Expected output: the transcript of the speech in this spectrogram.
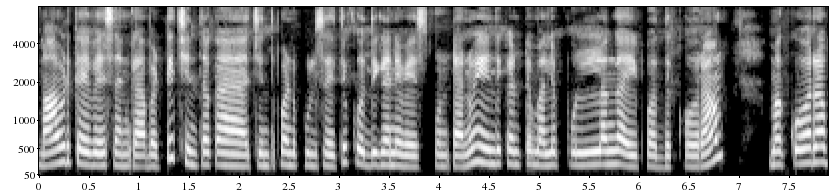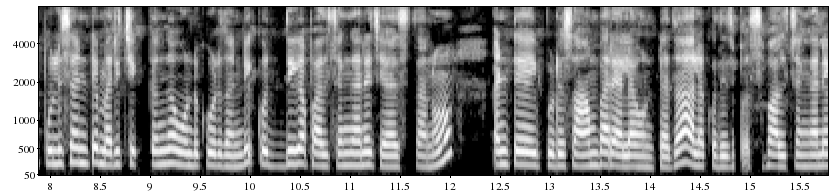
మామిడికాయ వేసాను కాబట్టి చింతకాయ చింతపండు పులుసు అయితే కొద్దిగానే వేసుకుంటాను. ఎందుకంటే మళ్ళీ పుల్లంగా అయిపోద్ది కూర. మా కూర పులుసు అంటే మరి చిక్కంగా ఉండకూడదండి కొద్దిగా పలచంగానే చేస్తాను. అంటే ఇప్పుడు సాంబార్ ఎలా ఉంటుందో అలా కొద్దిగా పలచంగానే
